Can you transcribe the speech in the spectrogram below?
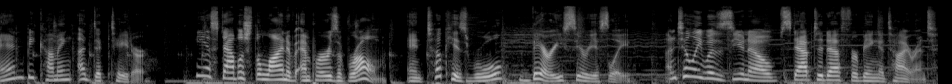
and becoming a dictator. He established the line of emperors of Rome and took his rule very seriously, until he was, you know, stabbed to death for being a tyrant.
